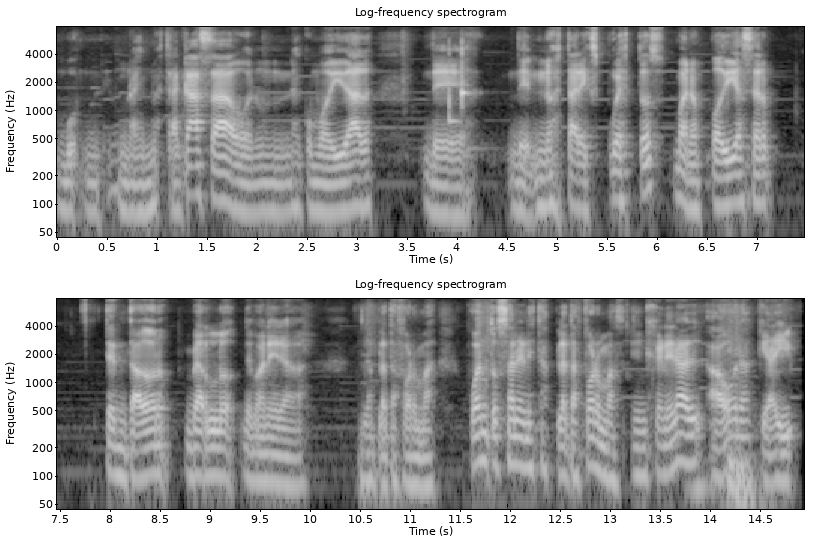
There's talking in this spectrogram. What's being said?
nuestra casa o en una comodidad de, no estar expuestos, bueno, podía ser tentador verlo de manera en la plataforma. ¿Cuánto salen estas plataformas? En general, ahora que hay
